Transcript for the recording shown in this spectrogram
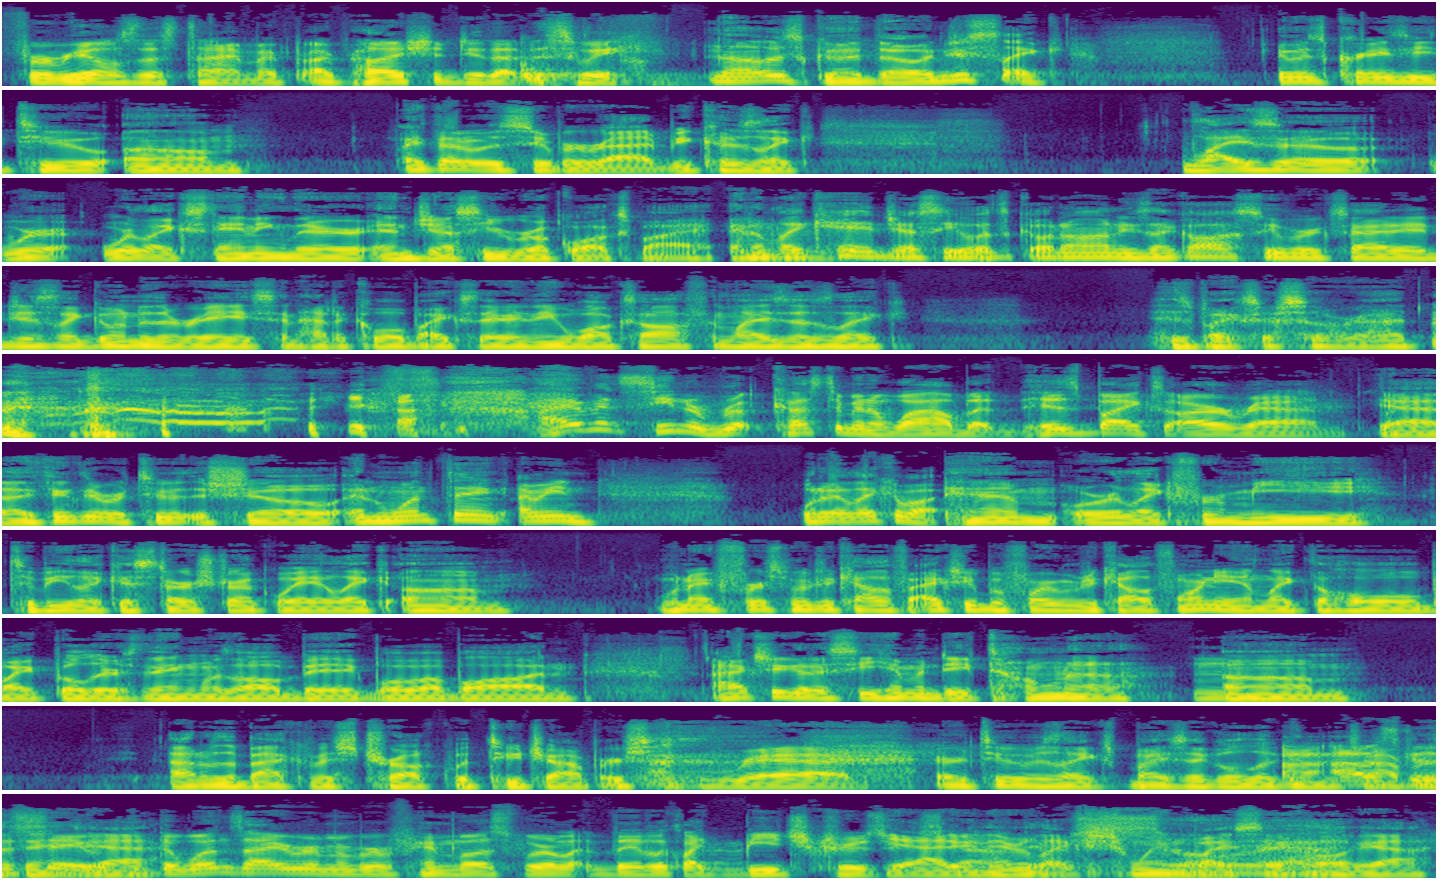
for reals this time. I, I probably should do that this week. no, it was good though, and just like it was crazy too. Um, I thought it was super rad because like Liza, we're we're like standing there, and Jesse Rooke walks by, and I'm like, "Hey, Jesse, what's going on?" He's like, "Oh, super excited, just like going to the race, and had a couple bikes there." And he walks off, and Liza's like, "His bikes are so rad." I haven't seen a Rooke custom in a while, but his bikes are rad. Yeah, I think there were two at the show. And one thing, I mean, what I like about him, or like for me to be like a starstruck way, like um, when I first moved to California, actually before I moved to California, and like the whole bike builder thing was all big, blah blah blah, and I actually got to see him in Daytona. Um, out of the back of his truck with two choppers, Rad. or two of his like bicycle looking I, I was gonna things. say yeah, the ones I remember from him most were like- they look like beach cruisers. yeah, dude, they were like Schwinn so bicycle. rad. Yeah,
